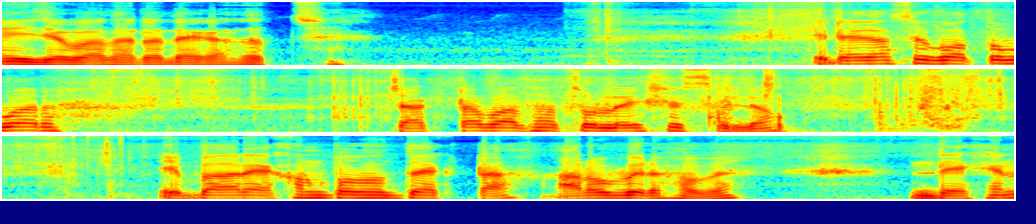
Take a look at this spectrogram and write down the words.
এই যে বাধাটা দেখা যাচ্ছে। এটা গাছে গতবার চারটা বাধা চলে এসেছিল। এবার এখন পর্যন্ত একটা আরও বের হবে। দেখেন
